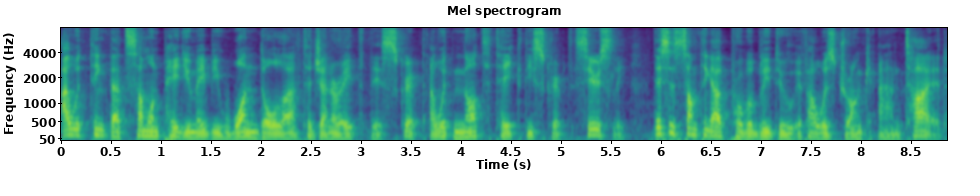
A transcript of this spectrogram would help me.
I would think that someone paid you maybe $1 to generate this script. I would not take the script seriously. This is something I'd probably do if I was drunk and tired.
